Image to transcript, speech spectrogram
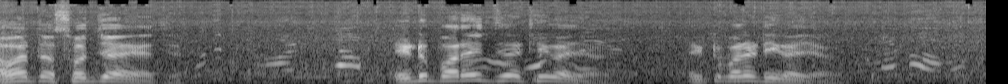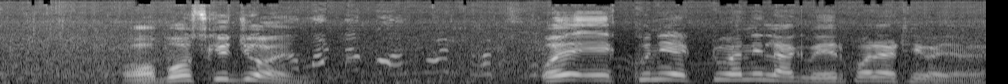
আবার তো সহ্য হয়ে গেছে। একটু পরেই ঠিক হয়ে যাবে। একটু পরে ঠিক হয়ে যাবে। অবশ কিছু হয় ওই এক্ষুনি একটুখানি লাগবে এরপরে আর ঠিক হয়ে যাবে।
